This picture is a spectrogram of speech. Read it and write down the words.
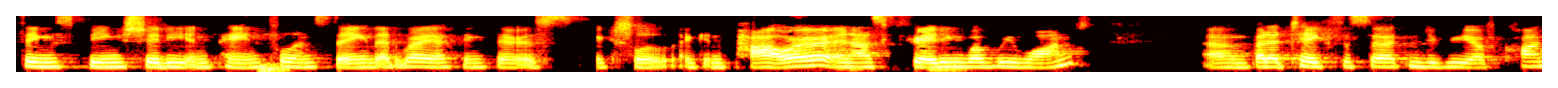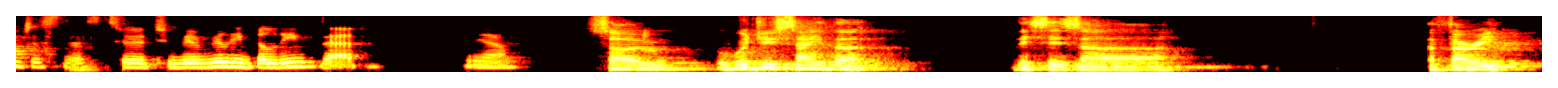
things being shitty and painful and staying that way. I think there's actual like in power and us creating what we want um, but it takes a certain degree of consciousness to to really believe that. Yeah. So would you say that this is a, a very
